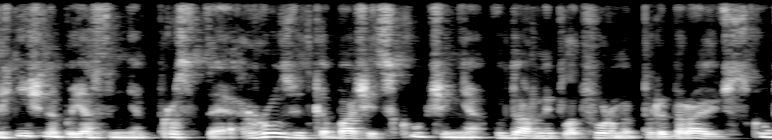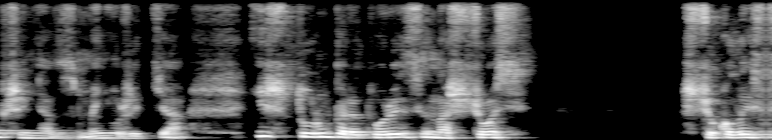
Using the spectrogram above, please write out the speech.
Технічне пояснення просте. Розвідка бачить скупчення, ударні платформи перебирають скупчення з меню життя, і штурм перетворюється на щось, що колись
